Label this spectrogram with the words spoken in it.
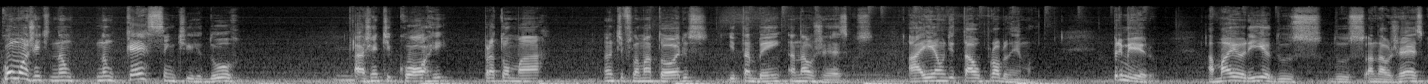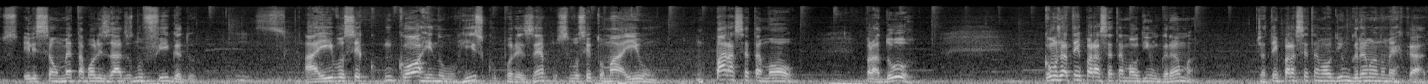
como a gente não, não quer sentir dor, a gente corre para tomar anti-inflamatórios e também analgésicos. Aí é onde está o problema. Primeiro, a maioria dos, dos analgésicos, eles são metabolizados no fígado. Isso. Aí você incorre no risco, por exemplo, se você tomar aí um, um paracetamol para dor, como já tem paracetamol de um grama, já tem paracetamol de um grama no mercado.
